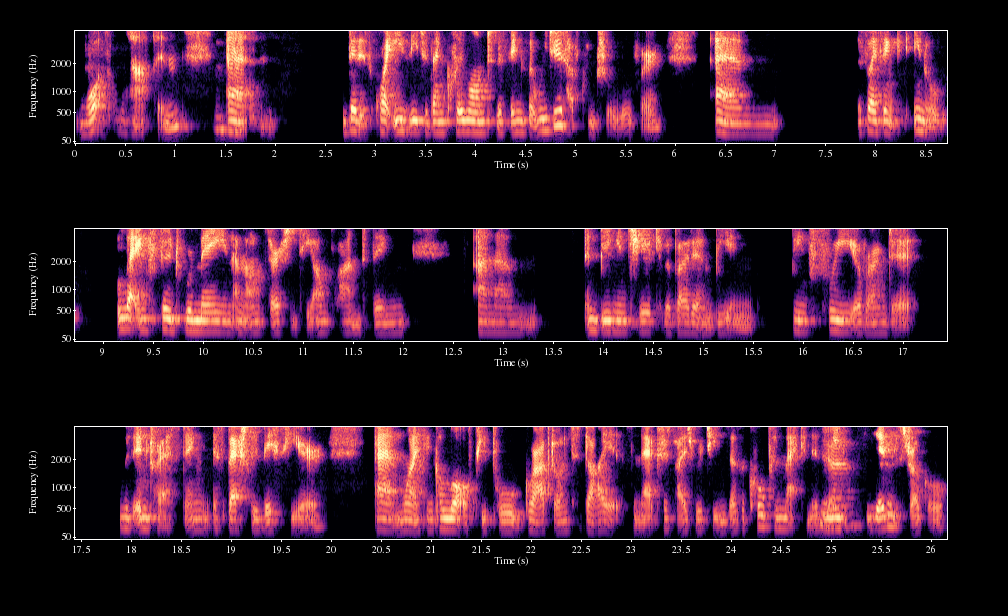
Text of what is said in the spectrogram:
what's going to happen, mm-hmm. um, that it's quite easy to then cling on to the things that we do have control over. Um, so I think you know letting food remain an uncertainty, unplanned thing, and um, and being intuitive about it and being being free around it was interesting, especially this year. Um, when I think a lot of people grabbed onto diets and exercise routines as a coping mechanism, yes. they didn't struggle.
